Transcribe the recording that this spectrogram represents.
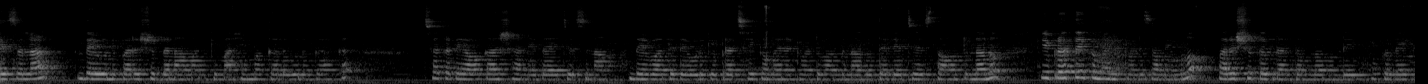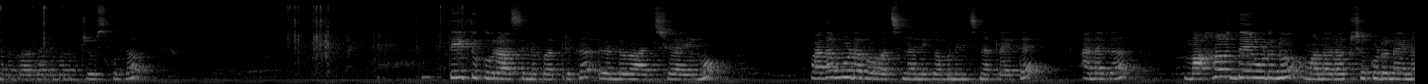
ప్రైజలా దేవుని పరిశుద్ధ నామానికి మహిమ కలుగును గాక చక్కటి అవకాశాన్ని దయచేసిన దేవాతి దేవుడికి ప్రత్యేకమైనటువంటి వందనాలు తెలియజేస్తూ ఉంటున్నాను. ఈ ప్రత్యేకమైనటువంటి సమయంలో పరిశుద్ధ గ్రంథంలో నుండి ఒక లేఖన భాగాన్ని మనం చూసుకుందాం. తీతుకు వ్రాసిన పత్రిక రెండవ అధ్యాయము పదమూడవ వచనాన్ని గమనించినట్లయితే అనగా మహాదేవుడును మన రక్షకుడునైన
